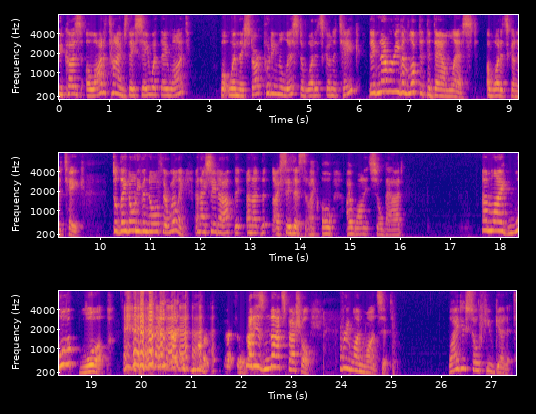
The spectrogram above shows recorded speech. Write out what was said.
Because a lot of times they say what they want, but when they start putting the list of what it's going to take, they've never even looked at the damn list of what it's going to take. So they don't even know if they're willing. And I say to and I, I say this like, "Oh, I want it so bad." I'm like, "Whoop whoop." that is not special. Everyone wants it. Why do so few get it?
